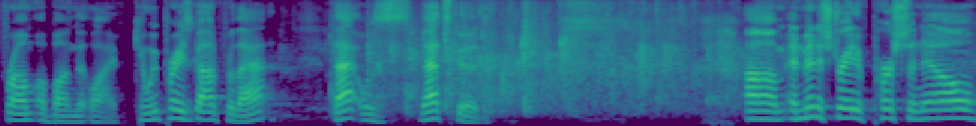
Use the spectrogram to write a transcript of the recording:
from Abundant Life. Can we praise God for that? That was, that's good. Um, administrative personnel,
